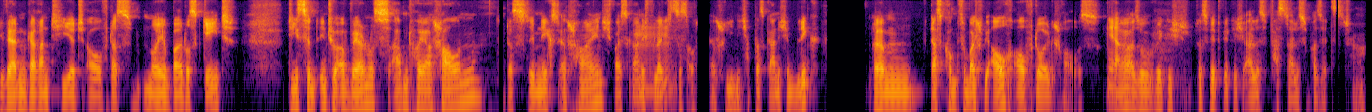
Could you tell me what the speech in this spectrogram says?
die werden garantiert auf das neue Baldur's Gate Descent into Avernus Abenteuer schauen, das demnächst erscheint. Ich weiß gar nicht, vielleicht Mhm. ist das auch erschienen, ich habe das gar nicht im Blick. Ähm, das kommt zum Beispiel auch auf Deutsch raus. Ja. Ja, also wirklich das wird wirklich alles fast alles übersetzt, ja.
